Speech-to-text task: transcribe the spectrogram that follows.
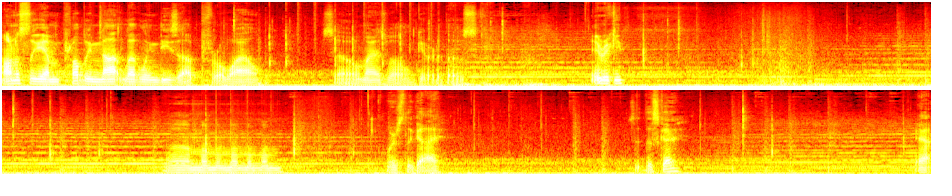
Honestly, I'm probably not leveling these up for a while, so might as well get rid of those. Hey, Ricky. Um, um, um, um, um, um. Where's the guy? Is it this guy? Yeah,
